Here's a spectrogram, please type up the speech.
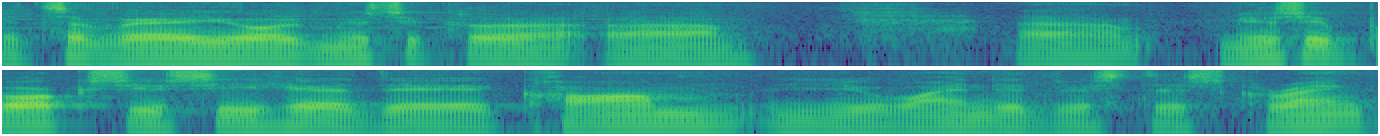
It's a very old musical um, uh, music box. You see here the comb, you wind it with this crank.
